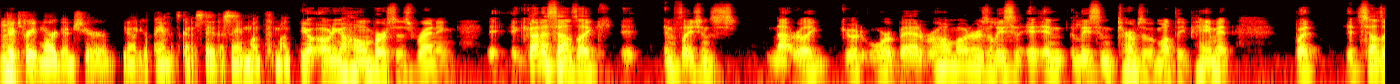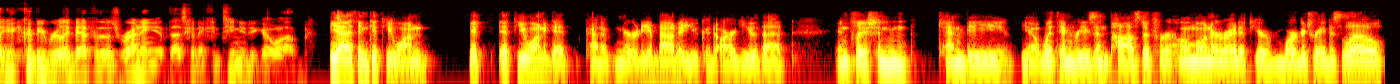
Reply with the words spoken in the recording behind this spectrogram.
mm. fixed rate mortgage your you know your payment's going to stay the same month to month you know owning a home versus renting it, it kind of sounds like inflation's not really good or bad for homeowners, at least in, in, at least in terms of a monthly payment. But it sounds like it could be really bad for those renting if that's going to continue to go up. Yeah, I think if you want if if you want to get kind of nerdy about it, you could argue that inflation can be, you know, within reason positive for a homeowner, right? If your mortgage rate is low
